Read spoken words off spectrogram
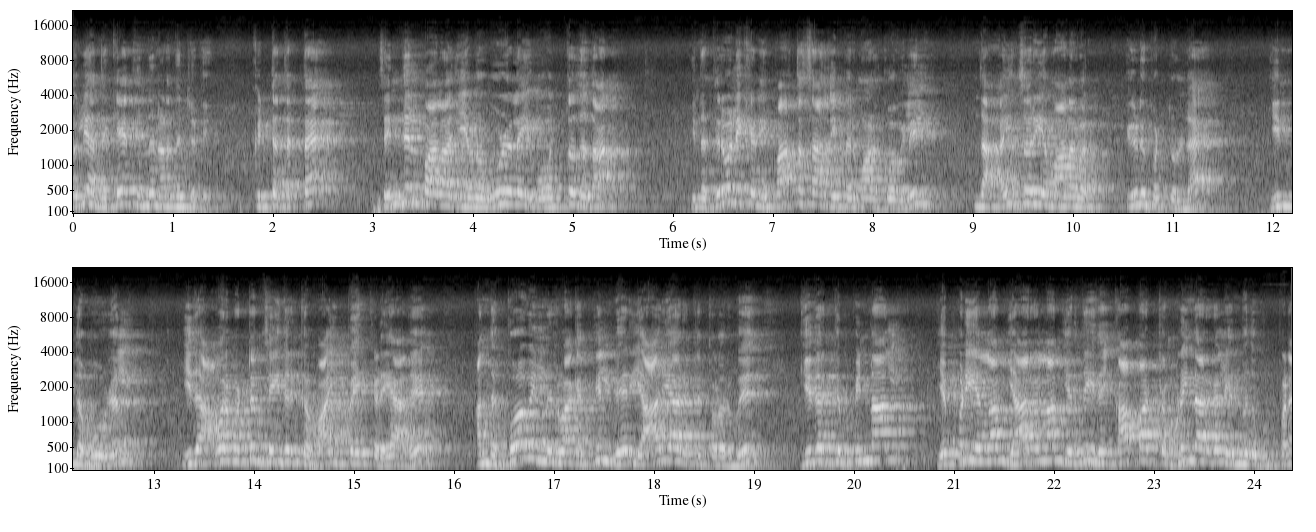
சொல்லி அந்த கேஸ் இன்னும் நடந்துட்டுருக்கு கிட்டத்தட்ட செந்தில் பாலாஜியோட ஊழலை ஒத்தது தான் இந்த திருவல்லிக்கேணி பார்த்தசாரதி பெருமாள் கோவிலில் இந்த ஐஸ்வர்யமானவர் ஈடுபட்டுள்ள இந்த ஊழல். இது அவர் மட்டும் செய்திருக்க வாய்ப்பே கிடையாது. அந்த கோவில் நிர்வாகத்தில் வேறு யார் யாருக்கு தொடர்பு? இதற்கு பின்னால் எப்படியெல்லாம் யாரெல்லாம் இருந்து இதை காப்பாற்ற முனைந்தார்கள் என்பது உட்பட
